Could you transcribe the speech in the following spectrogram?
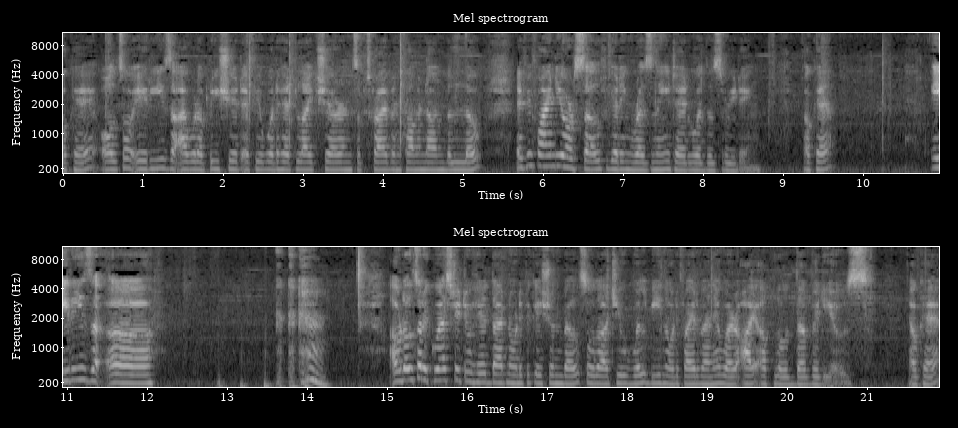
Okay. Also Aries, I would appreciate if you would hit like, share and subscribe and comment down below if you find yourself getting resonated with this reading. Okay. Aries, uh, I would also request you to hit that notification bell so that you will be notified whenever I upload the videos. Okay.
